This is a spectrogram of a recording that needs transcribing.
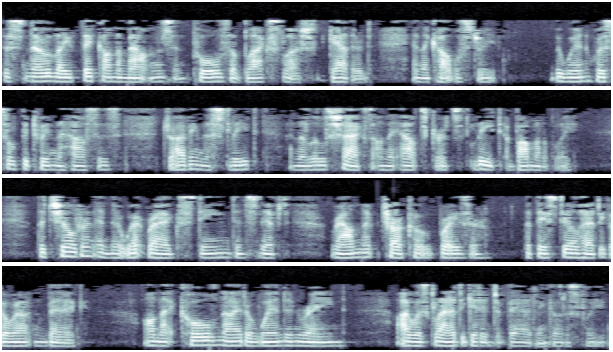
The snow lay thick on the mountains and pools of black slush gathered in the cobble street. The wind whistled between the houses, driving the sleet, and the little shacks on the outskirts leaked abominably. The children in their wet rags steamed and sniffed round the charcoal brazier but they still had to go out and beg. On that cold night of wind and rain, I was glad to get into bed and go to sleep.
